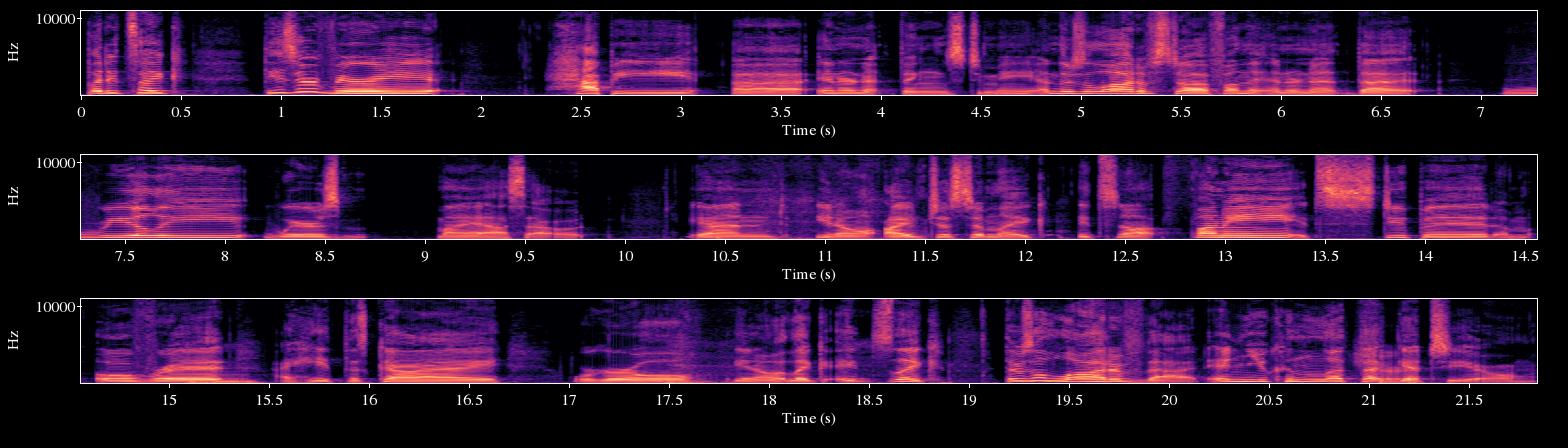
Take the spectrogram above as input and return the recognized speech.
but it's like these are very happy uh, internet things to me. And there's a lot of stuff on the internet that really wears my ass out. And, you know, I just am like, it's not funny. It's stupid. I'm over it. Mm-hmm. I hate this guy or girl. You know, like, it's like, there's a lot of that. And you can let that get to you.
